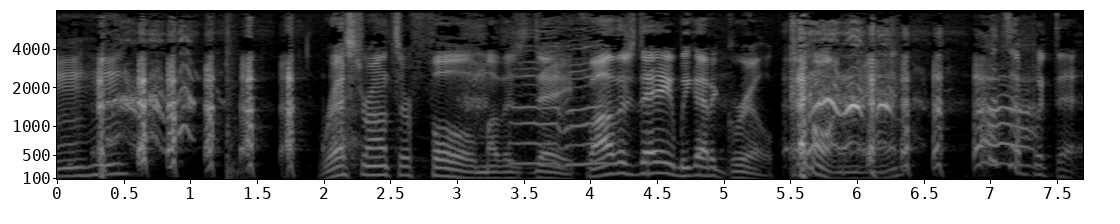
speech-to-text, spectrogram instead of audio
Mhm. Restaurants are full Mother's Day. Father's Day, we got a grill. Come on, man. What's up with that?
